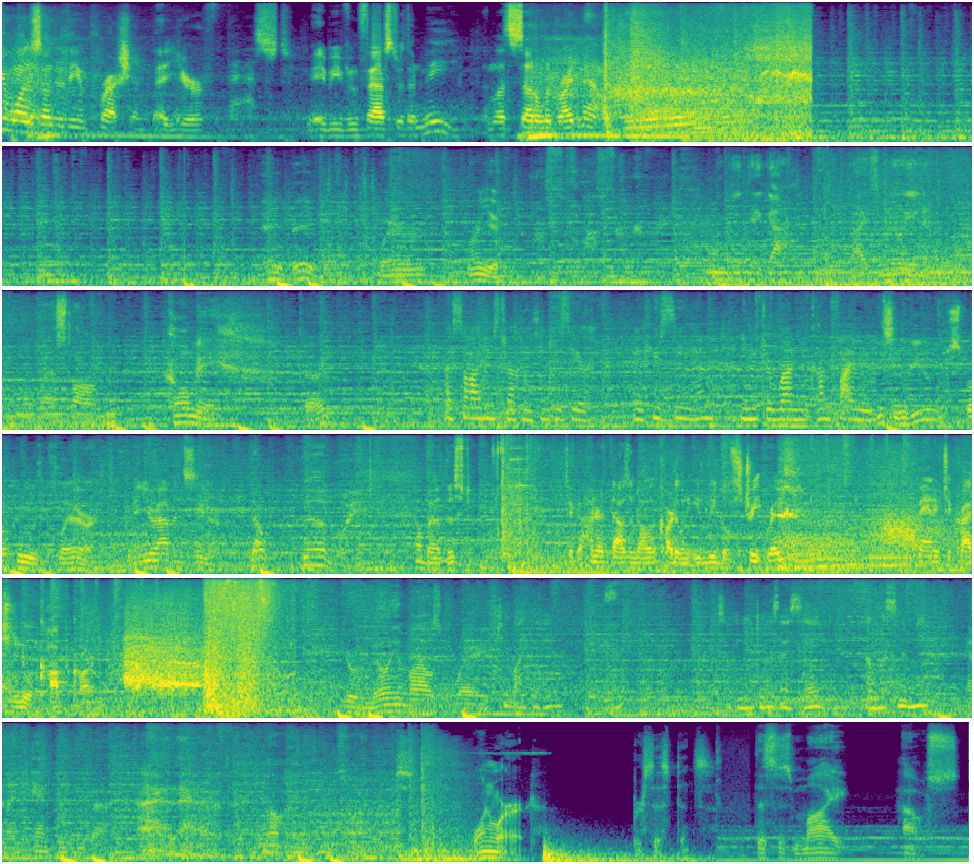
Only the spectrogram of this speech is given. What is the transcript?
Everyone's under the impression that you're fast. Maybe even faster than me. Then let's settle it right now. Hey, babe. Where are you? Meet guy. Guy's a millionaire. Won't last long. Call me. Okay? I saw him, Chuck, and I think he's here. And if you see him, you need to run and come find me. Listen, have you spoken with Claire? And you haven't seen her? No. Oh, boy. How bad this time? Took a hundred thousand dollar car to an illegal street race. Managed to crash it into a cop car. You're a million miles away, Do you like it here? So can you do as I say and listen to me? and I can't Persistence. This is my house.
